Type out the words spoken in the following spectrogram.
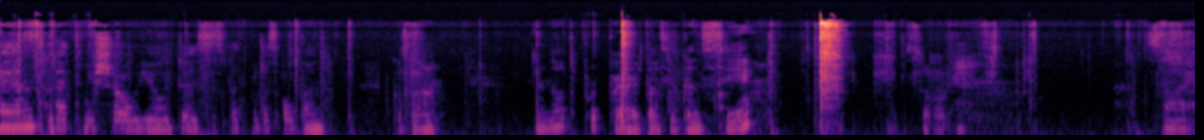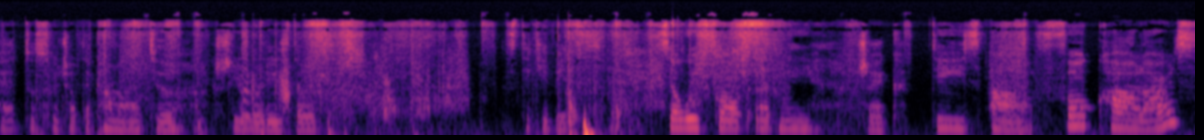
and let me show you this. Let me just open because I'm not prepared as you can see. Sorry. So I had to switch off the camera to actually release those sticky bits. So we've got let me check. These are four colors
